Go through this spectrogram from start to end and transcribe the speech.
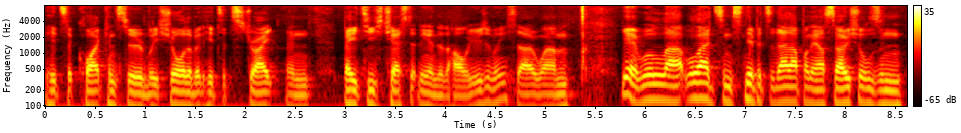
hits it quite considerably shorter but hits it straight and beats his chest at the end of the hole usually. So um, yeah, we'll uh, we'll add some snippets of that up on our socials and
